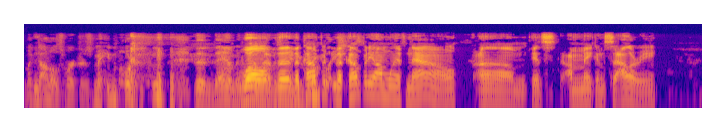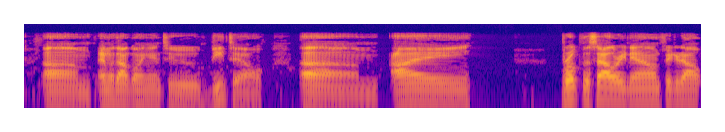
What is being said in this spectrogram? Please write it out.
McDonald's workers made more than them. and well the the company the company i'm with now um it's i'm making salary um and without going into detail um i broke the salary down figured out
